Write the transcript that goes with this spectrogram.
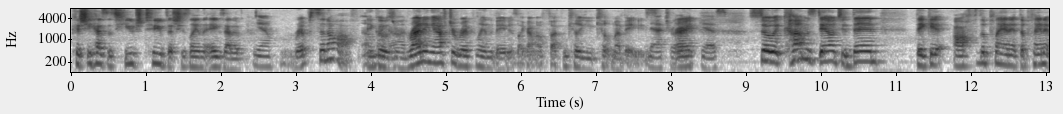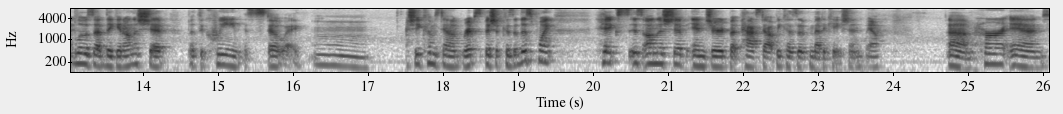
because she has this huge tube that she's laying the eggs out of, Yeah. rips it off Oh and goes God. running after Ripley, and the baby's like, I'm gonna fucking kill you, you killed my babies. Naturally. Right? Yes. So it comes down to then they get off the planet, the planet blows up, they get on the ship, but the queen is a stowaway. Mm. She comes down, rips Bishop, because at this point, Hicks is on the ship injured but passed out because of medication. Yeah. Um, her and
